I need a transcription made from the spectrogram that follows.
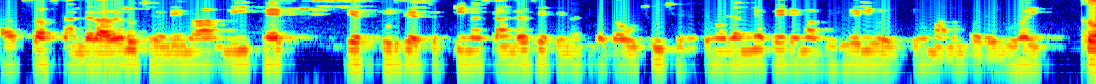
આપસા સ્ટાન્ડર્ડ આવેલું છે અને એમાં મિલ્ક ફેટ જે ફૂડ સેફ્ટીનો સ્ટાન્ડર્ડ છે તેનાથી કરતાં ઓછું છે. તેમજ અન્ય ફેટ એમાં ભેળવેલી હોય તેવું માલુમ પડેલું હોય. તો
